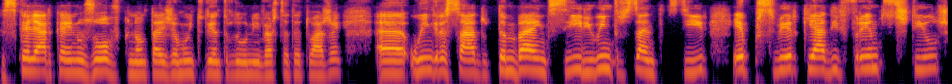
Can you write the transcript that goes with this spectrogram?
Se calhar quem nos ouve que não esteja muito dentro do universo da tatuagem, ah, o engraçado também de se ir e o interessante de se ir é perceber que há diferentes estilos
